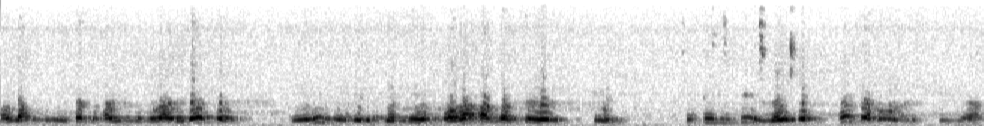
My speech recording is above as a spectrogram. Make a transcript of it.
Allah bir insanın hayrını murad ederse, dinin inceliklerini ona anlatır. Bir. İkincisi, lezzettehu dünya.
